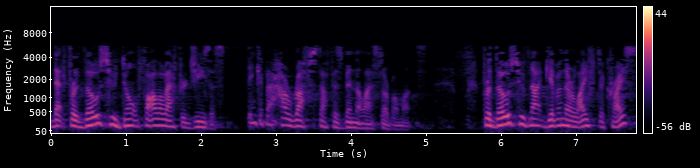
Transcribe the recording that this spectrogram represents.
that for those who don't follow after Jesus, think about how rough stuff has been the last several months. For those who've not given their life to Christ,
